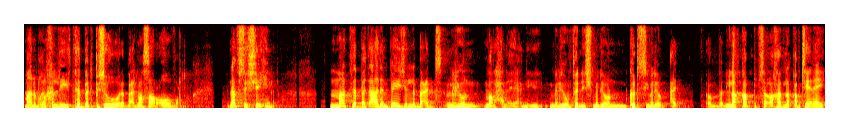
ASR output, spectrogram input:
ما نبغى نخليه يثبت بسهولة بعد ما صار over نفس الشيء هنا. ما تثبت آدم بيج إلا بعد مليون مرحلة يعني مليون finish مليون كرسي مليون لقب أخذ لقب TNA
